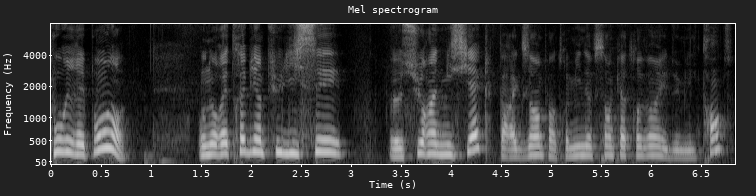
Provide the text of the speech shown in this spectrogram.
Pour y répondre, on aurait très bien pu lisser euh, sur un demi-siècle, par exemple entre 1980 et 2030,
